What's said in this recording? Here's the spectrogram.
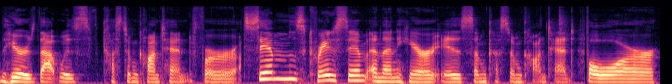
here's that was custom content for Sims, create a sim, and then here is some custom content for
